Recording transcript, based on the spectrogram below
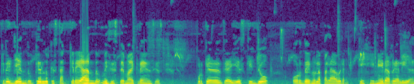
creyendo, qué es lo que está creando mi sistema de creencias, porque desde ahí es que yo ordeno la palabra que genera realidad.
